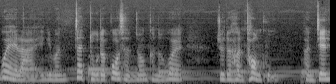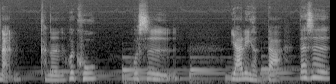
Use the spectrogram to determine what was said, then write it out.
未来你们在读的过程中可能会觉得很痛苦、很艰难，可能会哭，或是压力很大，但是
